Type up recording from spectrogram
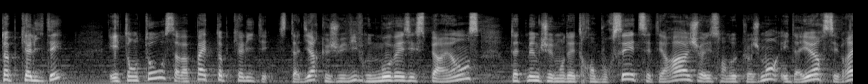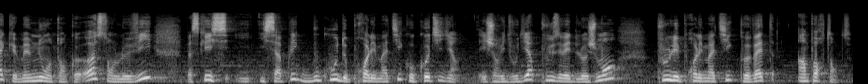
top qualité, et tantôt, ça va pas être top qualité. C'est-à-dire que je vais vivre une mauvaise expérience, peut-être même que je vais demander à être remboursé, etc. Je vais aller sur un autre logement. Et d'ailleurs, c'est vrai que même nous, en tant que host, on le vit parce qu'il s'applique beaucoup de problématiques au quotidien. Et j'ai envie de vous dire, plus vous avez de logements, plus les problématiques peuvent être importantes.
